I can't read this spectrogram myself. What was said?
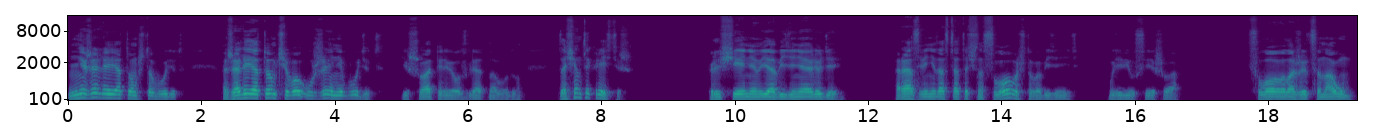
Не жалей о том, что будет. Жалей о том, чего уже не будет. Ишуа перевел взгляд на воду. Зачем ты крестишь? Крещением я объединяю людей. Разве недостаточно слова, чтобы объединить? Удивился Ишуа. Слово ложится на ум,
